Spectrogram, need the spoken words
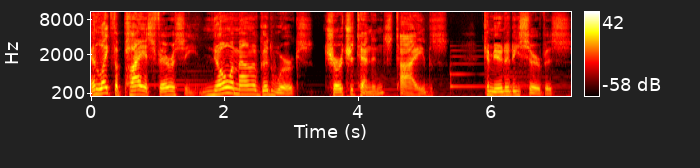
And like the pious Pharisee, no amount of good works, church attendance, tithes, community service,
